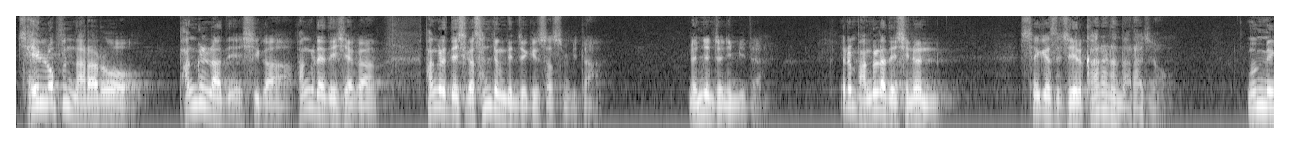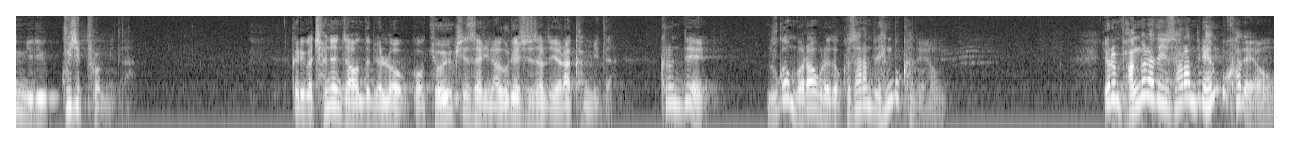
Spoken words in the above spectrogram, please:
제일 높은 나라로 방글라데시가 방글라데시아가 방글라데시가 선정된 적이 있었습니다. 몇 년 전입니다. 여러분 방글라데시는 세계에서 제일 가난한 나라죠. 문맹률이 90%입니다. 그리고 천연 자원도 별로 없고 교육 시설이나 의료 시설도 열악합니다. 그런데 누가 뭐라고 그래도 그 사람들이 행복하대요. 여러분 방글라데시 사람들이 행복하대요.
